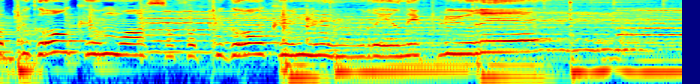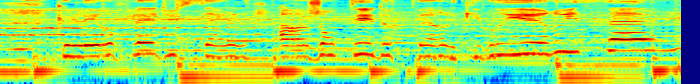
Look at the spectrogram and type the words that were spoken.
fois plus grand que moi, cent fois plus grand que nous, rien n'est plus réel que les reflets du sel, argentés de perles qui brillent et ruissellent.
